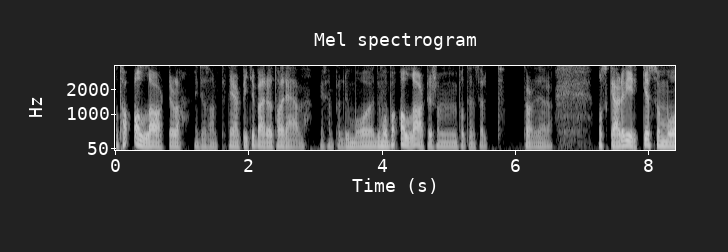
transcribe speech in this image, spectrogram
og ta alle arter, da, ikke sant. Det hjelper ikke bare å ta rev, eksempel. Du må, du må på alle arter som potensielt tar det der. Og skal det virke, så må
